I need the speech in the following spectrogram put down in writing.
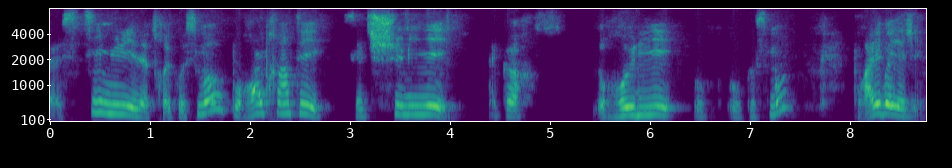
euh, stimuler notre cosmos pour emprunter cette cheminée, d'accord, reliée au, au cosmos, pour aller voyager.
